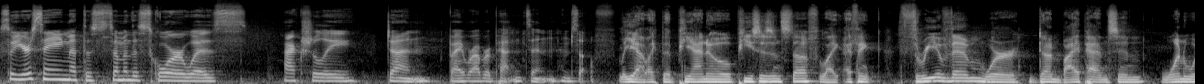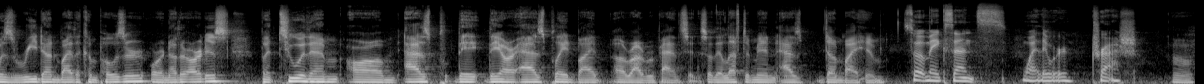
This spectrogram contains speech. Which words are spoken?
So you're saying that the some of the score was actually done by Robert Pattinson himself. yeah, like the piano pieces and stuff. Like I think three of them were done by Pattinson. One was redone by the composer or another artist, but two of them um as pl- they they are as played by uh, Robert Pattinson. So they left them in as done by him. So it makes sense why they were trash. Oh,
